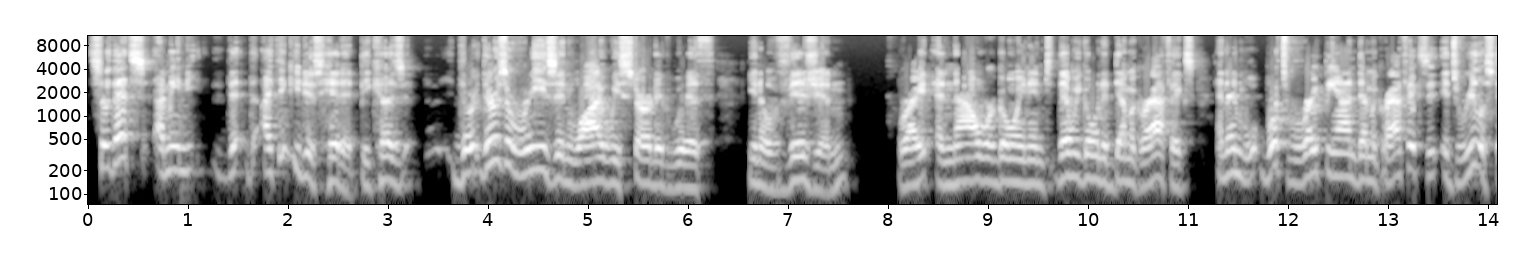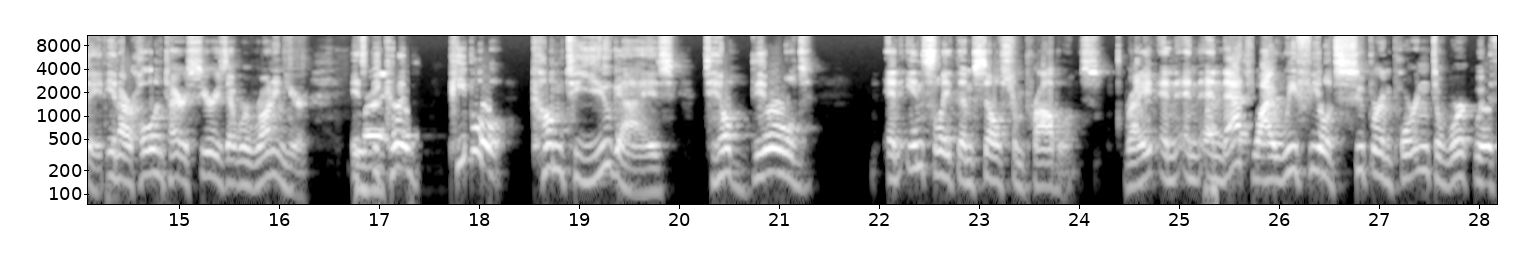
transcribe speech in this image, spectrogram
so that's. I mean, th- I think you just hit it because there, there's a reason why we started with you know vision, right? And now we're going into then we go into demographics, and then w- what's right beyond demographics? It- It's real estate. In our whole entire series that we're running here, it's Right. because people come to you guys to help build and insulate themselves from problems right? And and and that's why we feel it's super important to work with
